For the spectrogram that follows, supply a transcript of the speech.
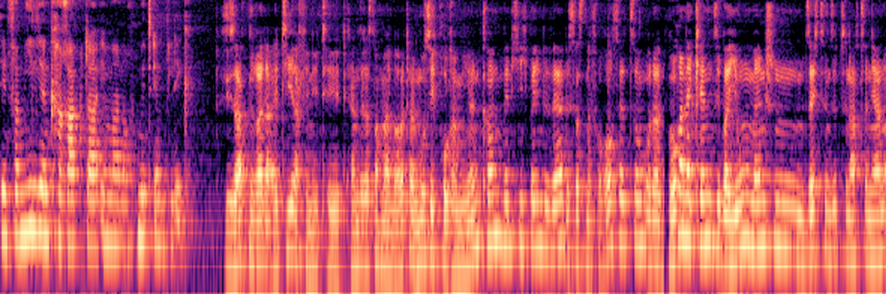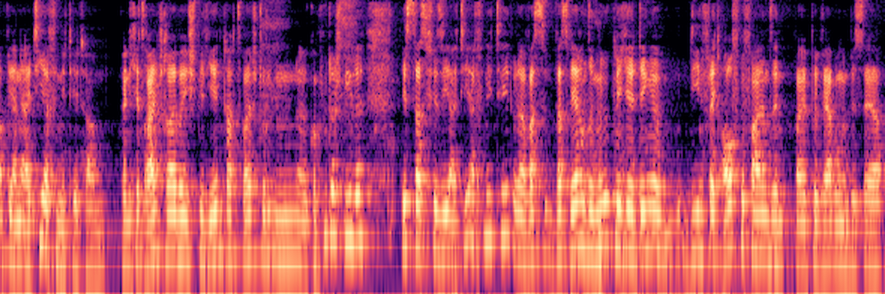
den Familiencharakter immer noch mit im Blick. Sie sagten gerade IT-Affinität. Können Sie das nochmal erläutern? Muss ich programmieren können, wenn ich mich bei Ihnen bewerbe? Ist das eine Voraussetzung? Oder woran erkennen Sie bei jungen Menschen mit 16, 17, 18 Jahren, ob die eine IT-Affinität haben? Wenn ich jetzt reinschreibe, ich spiele jeden Tag zwei Stunden äh, Computerspiele, ist das für Sie IT-Affinität? Oder was, was wären so mögliche Dinge, die Ihnen vielleicht aufgefallen sind bei Bewerbungen bisher?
